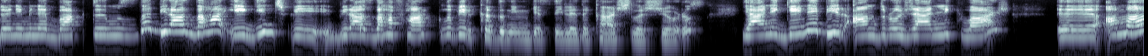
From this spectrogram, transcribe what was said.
dönemine baktığımızda biraz daha ilginç bir, biraz daha farklı bir kadın imgesiyle de karşılaşıyoruz. Yani gene bir androjenlik var ama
